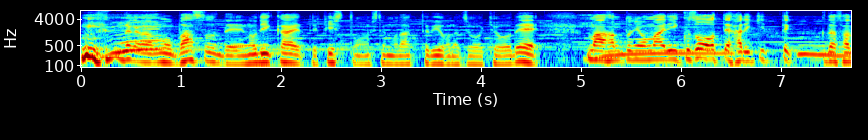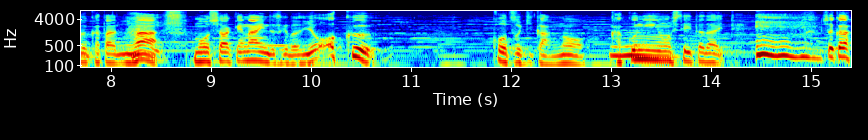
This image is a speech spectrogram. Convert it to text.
い。だからもうバスで乗り換えてピストンしてもらってるような状況でまあ本当にお参り行くぞって張り切ってくださる方には申し訳ないんですけどよく交通機関の確認をしていただいて、それから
